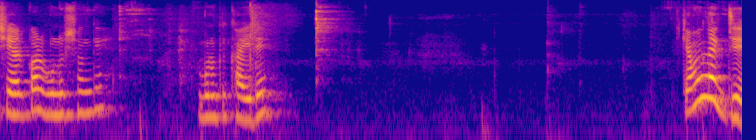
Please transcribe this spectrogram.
শেয়ার কর বুনুর সঙ্গে। বুনুকে খাই দে। কেমন লাগছে?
